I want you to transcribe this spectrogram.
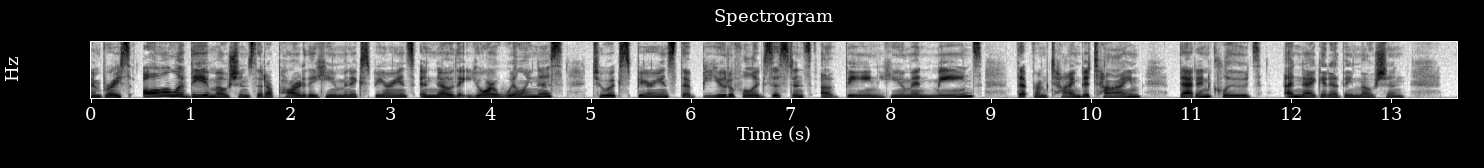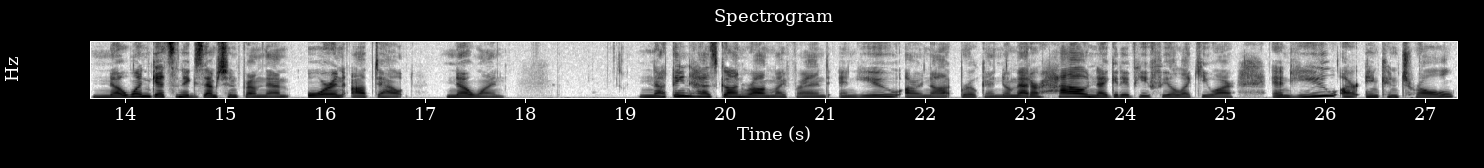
embrace all of the emotions that are part of the human experience, and know that your willingness to experience the beautiful existence of being human means that from time to time that includes a negative emotion. No one gets an exemption from them or an opt out. No one. Nothing has gone wrong, my friend, and you are not broken, no matter how negative you feel like you are. And you are in control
